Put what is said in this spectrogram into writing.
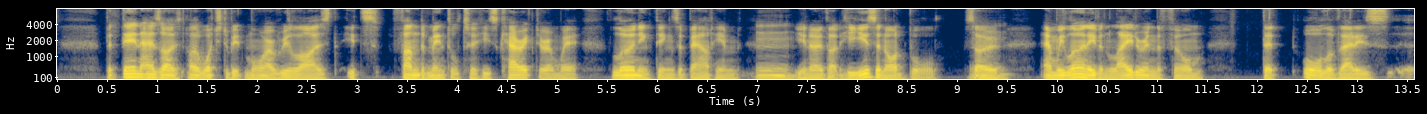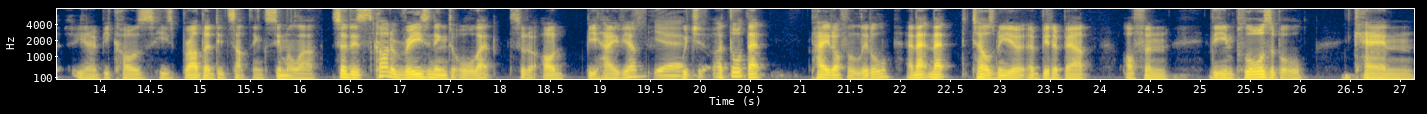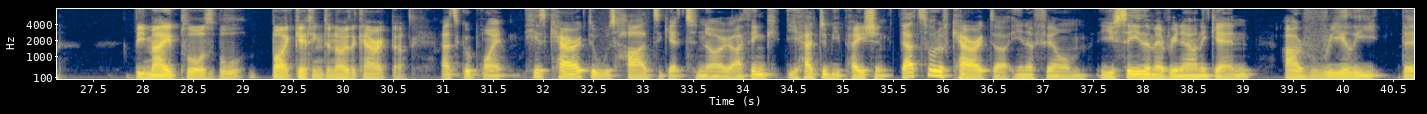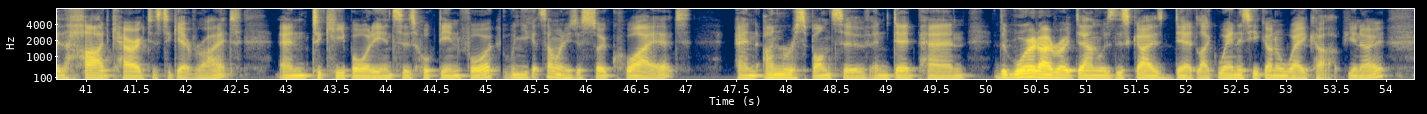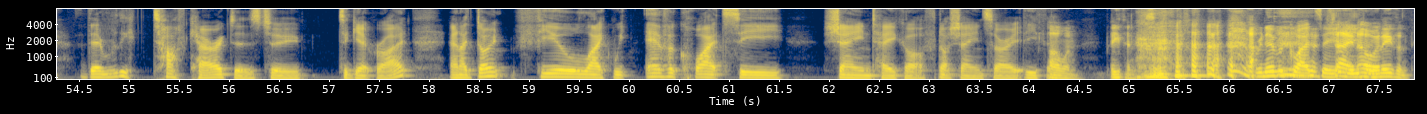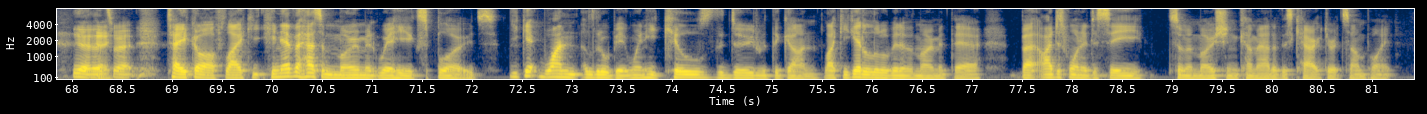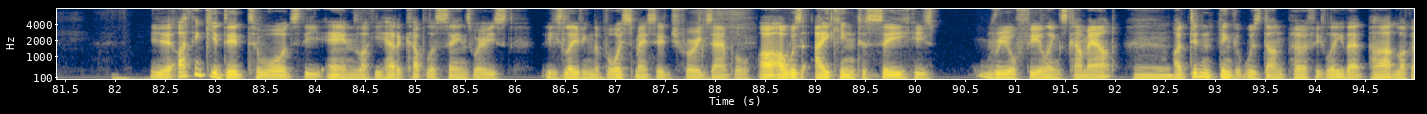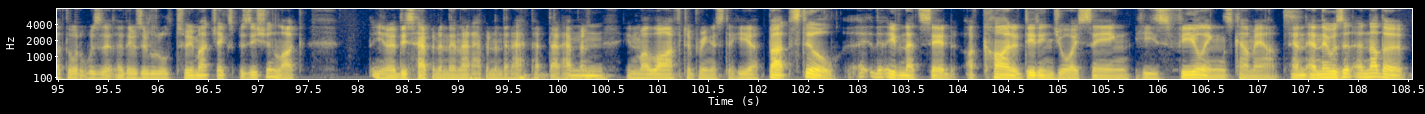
But then as I, I watched a bit more, I realized it's fundamental to his character, and we're learning things about him. Mm. You know, that he is an oddball. So, Mm. and we learn even later in the film all of that is, uh, you know, because his brother did something similar. So there's kind of reasoning to all that sort of odd behavior Yeah. which I thought that paid off a little, and that that tells me a, a bit about often the implausible can be made plausible by getting to know the character. That's a good point. His character was hard to get to know. I think you had to be patient. That sort of character in a film, you see them every now and again, are really they're hard characters to get right and to keep audiences hooked in for. When you get someone who's just so quiet and unresponsive and deadpan, the word I wrote down was this guy is dead. Like when is he going to wake up, you know? They're really tough characters to to get right. And I don't feel like we ever quite see Shane take off. Not Shane, sorry, Ethan. Owen, Ethan, we never quite see Shane, Ethan. Owen, Ethan. Yeah, Okay. that's right. Take off. Like he, he never has a moment where he explodes. You get one a little bit when he kills the dude with the gun. Like you get a little bit of a moment there. But I just wanted to see some emotion come out of this character at some point. Yeah, I think you did towards the end. Like he had a couple of scenes where he's he's leaving the voice message, for example. I, I was aching to see his real feelings come out. Mm. I didn't think it was done perfectly that part. Like I thought it was a, there was a little too much exposition. Like you know this happened and then that happened and then that, that happened in my life to bring us to here. But still, even that said, I kind of did enjoy seeing his feelings come out. And and there was another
